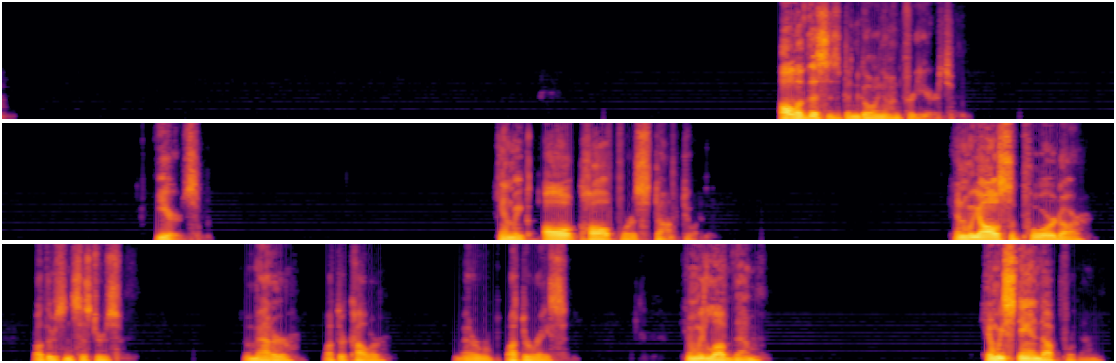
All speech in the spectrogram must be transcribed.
All of this has been going on for years. Years. Can we all call for a stop to it? Can we all support our brothers and sisters, no matter what their color, no matter what their race? Can we love them? Can we stand up for them?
